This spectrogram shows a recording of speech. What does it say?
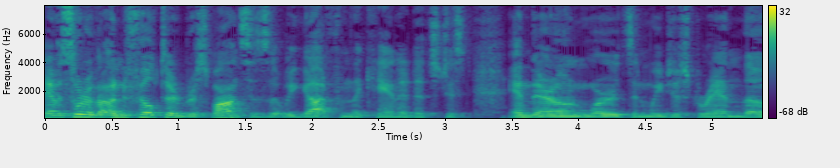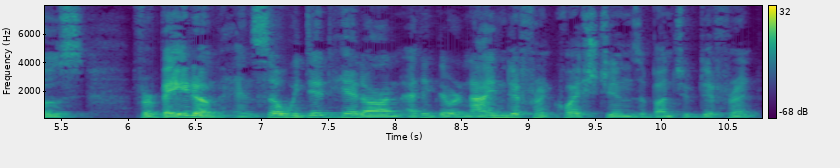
it was sort of unfiltered responses that we got from the candidates, just in their own words, and we just ran those verbatim. And so we did hit on, I think there were nine different questions, a bunch of different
